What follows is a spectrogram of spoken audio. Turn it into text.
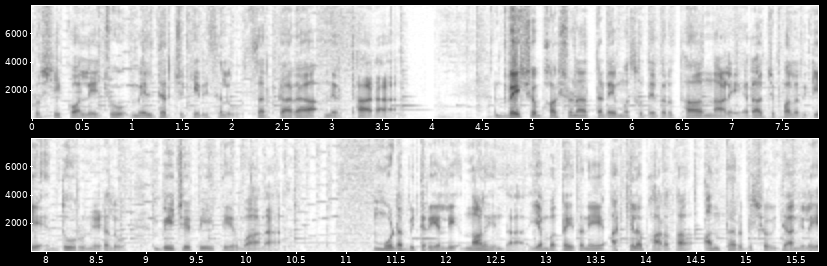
ಕೃಷಿ ಕಾಲೇಜು ಮೇಲ್ದರ್ಜೆಗೇರಿಸಲು ಸರ್ಕಾರ ನಿರ್ಧಾರ. ದ್ವೇಷ ಭಾಷಣ ತಡೆ ಮಸೂದೆ ವಿರುದ್ಧ ನಾಳೆ ರಾಜ್ಯಪಾಲರಿಗೆ ದೂರು ನೀಡಲು ಬಿಜೆಪಿ ತೀರ್ಮಾನ. ಮೂಡಬಿದಿರೆಯಲ್ಲಿ ನಾಳೆಯಿಂದ ಎಂಬತ್ತೈದನೇ ಅಖಿಲ ಭಾರತ ಅಂತರ್ ವಿಶ್ವವಿದ್ಯಾನಿಲಯ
